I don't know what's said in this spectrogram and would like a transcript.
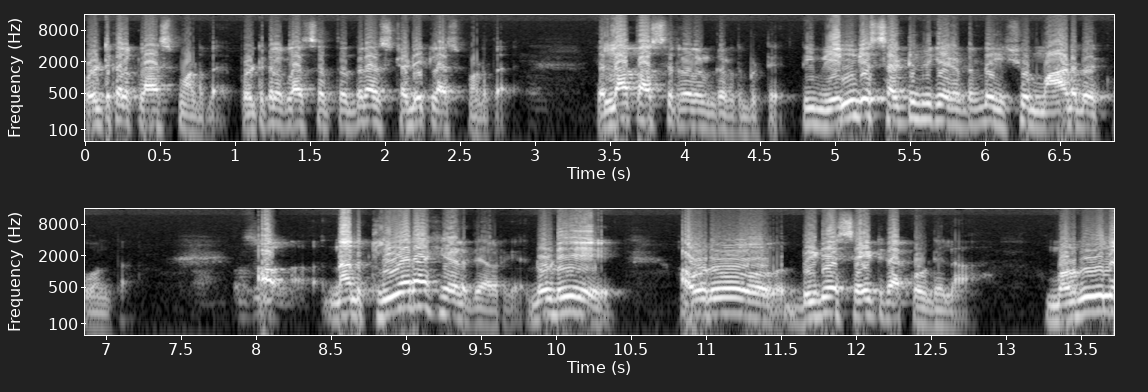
ಪೊಲಿಟಿಕಲ್ ಕ್ಲಾಸ್ ಮಾಡಿದೆ. ಪೊಲಿಟಿಕಲ್ ಕ್ಲಾಸ್ ಅಂತಂದ್ರೆ ಸ್ಟಡಿ ಕ್ಲಾಸ್ ಮಾಡಿದೆ. ಎಲ್ಲ ತಹಸೀಲ್ದಾರ್ಗಳನ್ನ ಕರೆದ್ಬಿಟ್ಟೆ, ನೀವು ಹೆಂಗೆ ಸರ್ಟಿಫಿಕೇಟ್ ಇಶ್ಯೂ ಮಾಡಬೇಕು ಅಂತ. ನಾನು ಕ್ಲಿಯರ್ ಆಗಿ ಹೇಳಿದೆ ಅವ್ರಿಗೆ. ನೋಡಿ ಅವರು ಬಿ ಡಿ ಎಸ್ ಸೈಟ್ಗೆ ಹಾಕೊಂಡಿಲ್ಲ. ಮಗುವಿನ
